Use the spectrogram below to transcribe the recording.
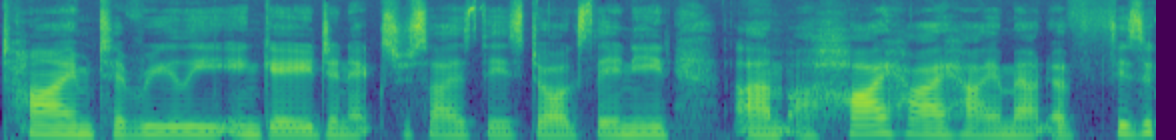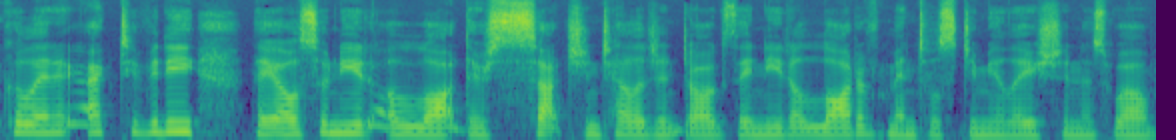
time to really engage and exercise these dogs, they need um, a high, high, high amount of physical activity. They also need a lot, they're such intelligent dogs, they need a lot of mental stimulation as well.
